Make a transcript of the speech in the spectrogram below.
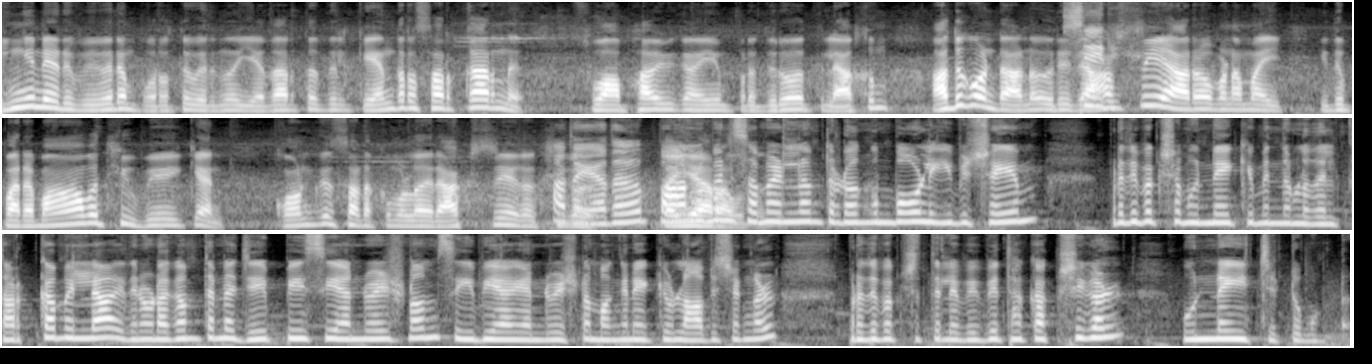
ഇങ്ങനെ ഒരു വിവരം പുറത്തു വരുന്നത് യഥാർത്ഥത്തിൽ കേന്ദ്ര സർക്കാരിന് സ്വാഭാവികമായും പ്രതിരോധത്തിലാക്കും. അതുകൊണ്ടാണ് ഒരു രാഷ്ട്രീയ ആരോപണമായി ഇത് പരമാവധി ഉപയോഗിക്കാൻ കോൺഗ്രസ് അടക്കമുള്ള രാഷ്ട്രീയ അതെ കക്ഷികൾ അത് പാർലമെന്റ് സമ്മേളനം തുടങ്ങുമ്പോൾ ഈ വിഷയം പ്രതിപക്ഷം ഉന്നയിക്കുമെന്നുള്ളതിൽ തർക്കമില്ല. ഇതിനോടകം തന്നെ ജെ പി സി അന്വേഷണം സി ബി ഐ അന്വേഷണം അങ്ങനെയൊക്കെയുള്ള ആവശ്യങ്ങൾ പ്രതിപക്ഷത്തിലെ വിവിധ കക്ഷികൾ ഉന്നയിച്ചിട്ടുമുണ്ട്.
